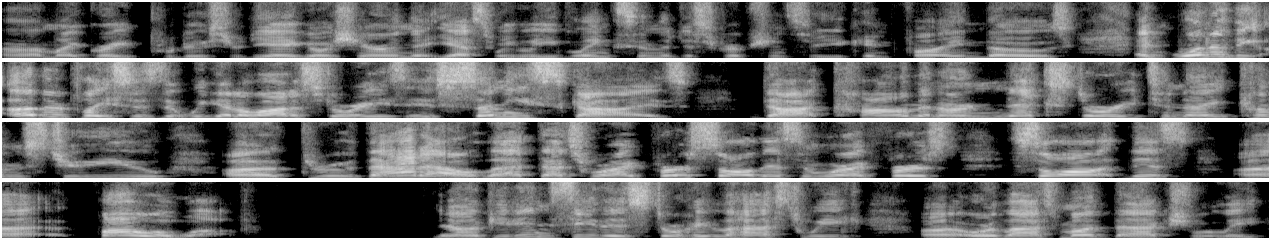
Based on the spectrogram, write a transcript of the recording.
Uh, my great producer Diego sharing that yes, we leave links in the description so you can find those. And one of the other places that we get a lot of stories is sunnyskyz.com. And our next story tonight comes to you uh, through that outlet. That's where I first saw this and where I first saw this uh, follow up. Now, if you didn't see this story last week uh, or last month, actually,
